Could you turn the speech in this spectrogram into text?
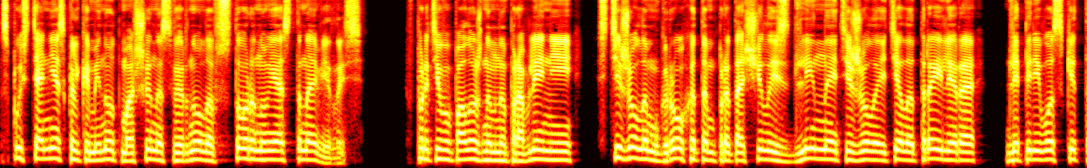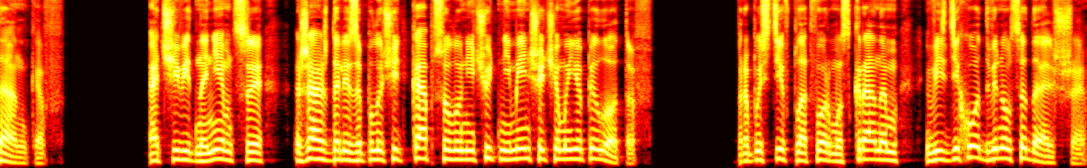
Спустя несколько минут машина свернула в сторону и остановилась. В противоположном направлении с тяжелым грохотом протащилось длинное тяжелое тело трейлера для перевозки танков. Очевидно, немцы жаждали заполучить капсулу ничуть не меньше, чем ее пилотов. Пропустив платформу с краном, вездеход двинулся дальше.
